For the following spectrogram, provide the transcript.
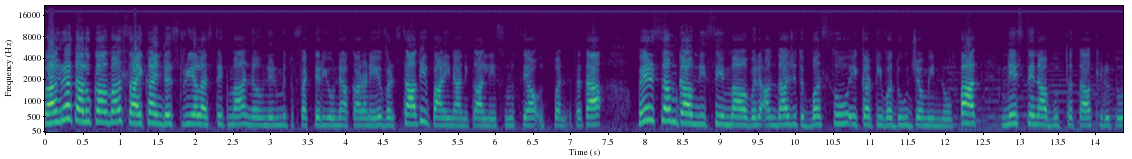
વાગરા તાલુકામાં સાયકા ઇન્ડસ્ટ્રીયલ એસ્ટેટમાં નવનિર્મિત ફેક્ટરીઓના કારણે વરસાદી પાણીના નિકાલની સમસ્યા ઉત્પન્ન થતા ભેરસમ ગામની સીમમાં આવેલ અંદાજિત બસો એકરથી વધુ જમીનનો પાક નેસ્તેનાબૂદ થતા ખેડૂતો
